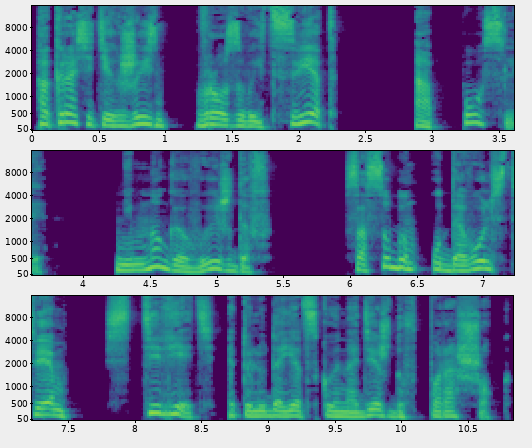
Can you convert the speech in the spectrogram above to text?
окрасить их жизнь в розовый цвет, а после, немного выждав, с особым удовольствием стереть эту людоедскую надежду в порошок.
